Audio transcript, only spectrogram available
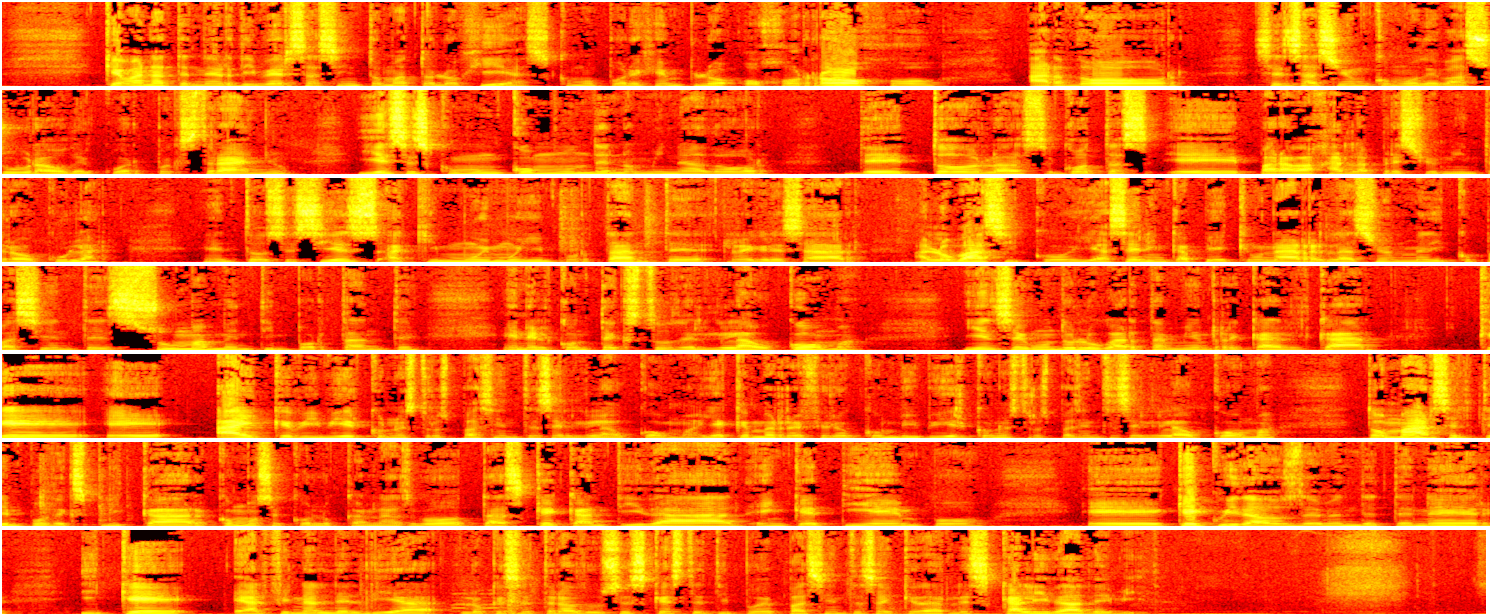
que van a tener diversas sintomatologías, como por ejemplo ojo rojo, ardor, sensación como de basura o de cuerpo extraño y ese es como un común denominador de todas las gotas eh, para bajar la presión intraocular. Entonces sí es aquí muy muy importante regresar a lo básico y hacer hincapié que una relación médico-paciente es sumamente importante en el contexto del glaucoma y en segundo lugar también recalcar que eh, hay que vivir con nuestros pacientes el glaucoma. ¿Y a qué me refiero con vivir con nuestros pacientes el glaucoma? Tomarse el tiempo de explicar cómo se colocan las gotas, qué cantidad, en qué tiempo, eh, qué cuidados deben de tener y que al final del día lo que se traduce es que a este tipo de pacientes hay que darles calidad de vida.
